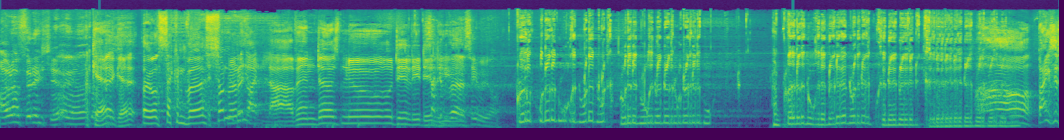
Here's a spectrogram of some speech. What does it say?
I'm not finished yet. Hang. Okay, okay. I got second verse. It sounded a bit like lavender's new dilly dilly. Second verse. Here we go. Thanks to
